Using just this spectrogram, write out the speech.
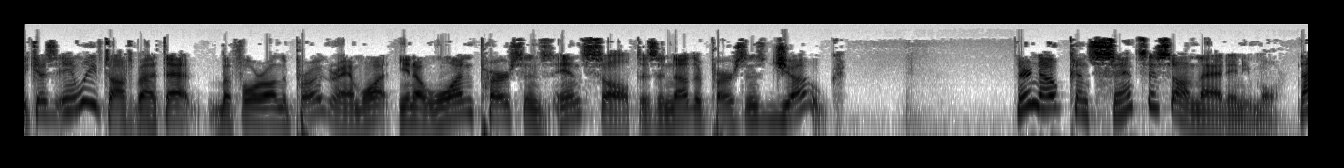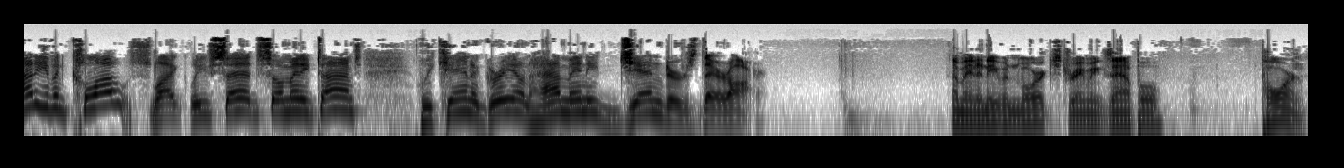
Because and we've talked about that before on the program. What you know, one person's insult is another person's joke. There's no consensus on that anymore. Not even close. Like we've said so many times, we can't agree on how many genders there are. I mean, an even more extreme example porn.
